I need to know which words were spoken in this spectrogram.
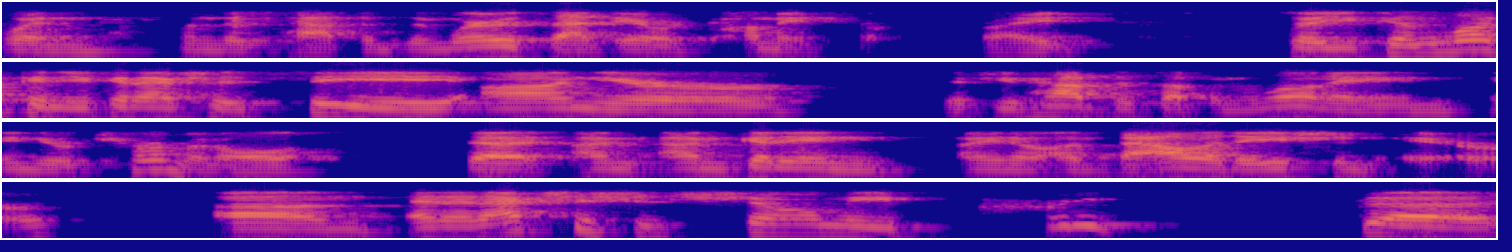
when when this happens, and where is that error coming from, right? So you can look and you can actually see on your, if you have this up and running in your terminal, that I'm I'm getting you know a validation error, um, and it actually should show me pretty uh,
